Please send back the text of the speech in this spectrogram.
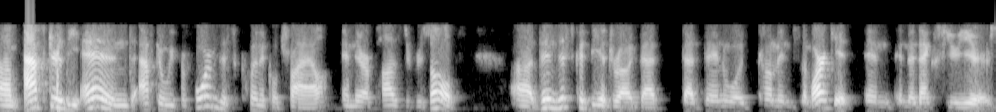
um, after the end, after we perform this clinical trial and there are positive results, uh, then this could be a drug that that then would come into the market in in the next few years.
